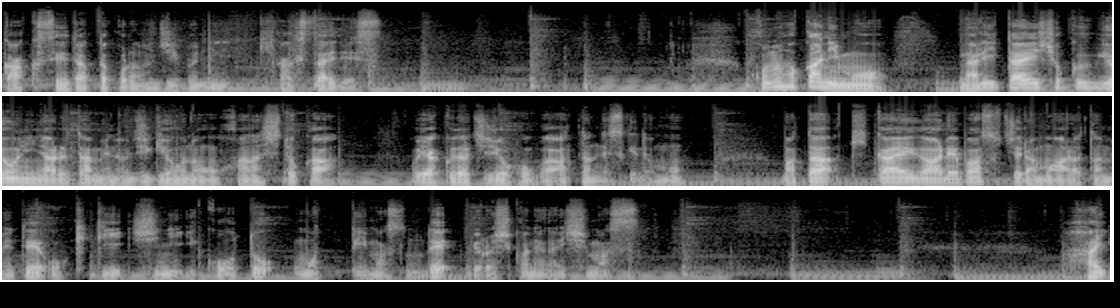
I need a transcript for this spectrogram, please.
学生だった頃の自分に聞かせたいです。この他にもなりたい職業になるための授業のお話とかお役立ち情報があったんですけどもまた機会があればそちらも改めてお聞きしに行こうと思っていますのでよろしくお願いします。はい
